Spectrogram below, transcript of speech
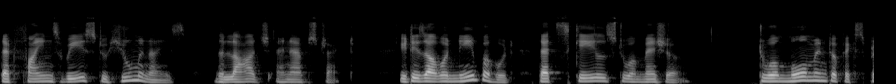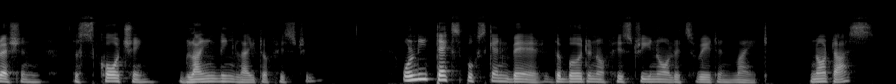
that finds ways to humanize the large and abstract. It is our neighborhood that scales to a measure, to a moment of expression, the scorching, blinding light of history. Only textbooks can bear the burden of history in all its weight and might. Not us,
